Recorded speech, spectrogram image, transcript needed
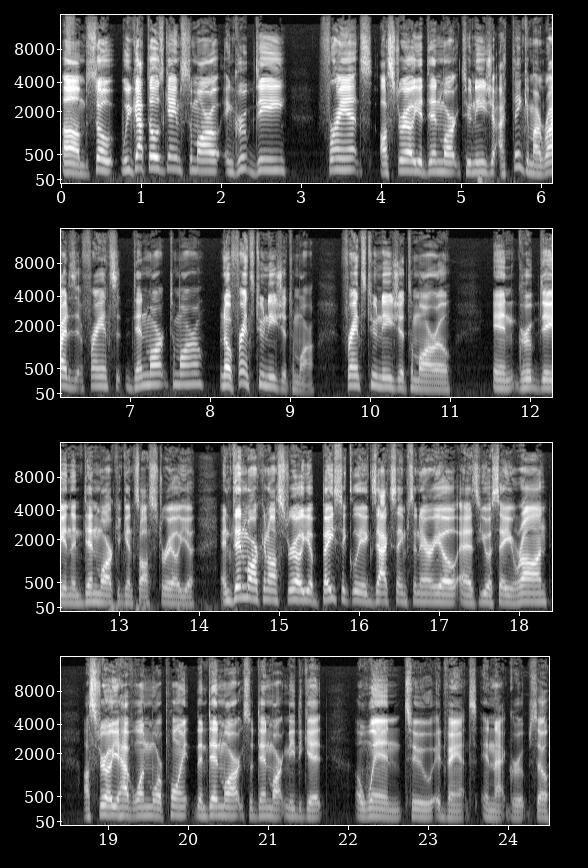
Um, so we got those games tomorrow in Group D: France, Australia, Denmark, Tunisia. I think am I right? Is it France, Denmark tomorrow? No, France, Tunisia tomorrow. France, Tunisia tomorrow in Group D, and then Denmark against Australia. And Denmark and Australia basically exact same scenario as USA, Iran. Australia have one more point than Denmark, so Denmark need to get a win to advance in that group. So,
